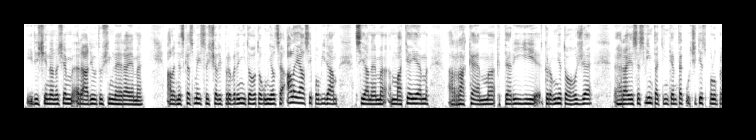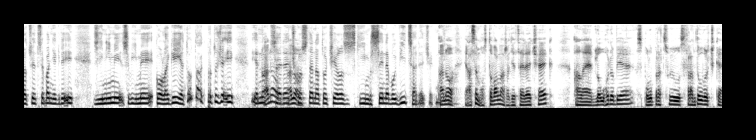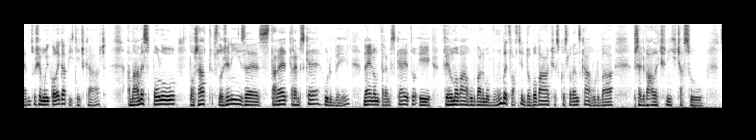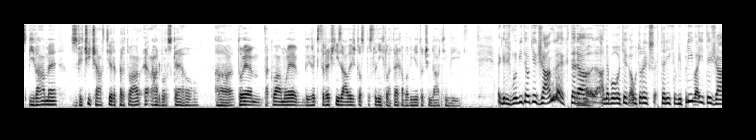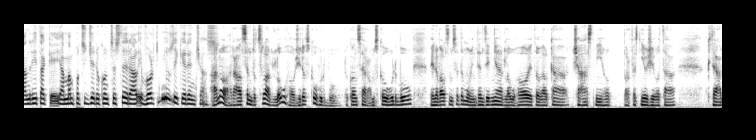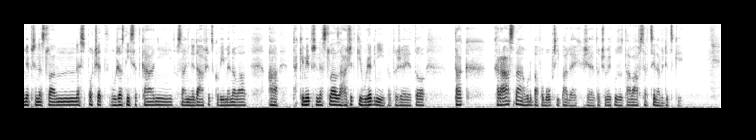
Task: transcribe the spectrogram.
I když ji na našem rádiu tuším nehrajeme. Ale dneska jsme ji slyšeli v provedení tohoto umělce, ale já si povídám s Janem Matějem Rakem, který kromě toho, že hraje se svým tatínkem, tak určitě spolupracuje třeba někdy i s jinými svými kolegy. Je to tak? Protože i jedno ano, CDčko ano. jste natočil s kým si nebo víc CDček. Možná. Ano, já jsem hostoval na řadě CDček, ale dlouhodobě spolupracuju s Frantou Vlčkem, což je můj kolega písničkář a máme spolu pořad složený ze staré tremské hudby, nejenom tremské, je to i filmová hudba nebo vůbec vlastně dobová československá hudba předválečných časů. Zpíváme z větší části repertoár R.A. Dvorského, a to je taková moje, bych řekl, srdeční záležitost v posledních letech a baví mě to čím dál tím víc. Když mluvíte o těch žánrech, teda, anebo o těch autorech, z kterých vyplývají ty žánry, tak já mám pocit, že dokonce jste hrál i world music jeden čas. Ano, hrál jsem docela dlouho židovskou hudbu, dokonce romskou hudbu. Věnoval jsem se tomu intenzivně a dlouho, je to velká část mýho profesního života, která mě přinesla nespočet úžasných setkání, to se ani nedá všecko vyjmenovat, a taky mi přinesla zážitky hudební, protože je to tak krásná hudba v obou případech, že to člověku zůstává v srdci navždycky.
